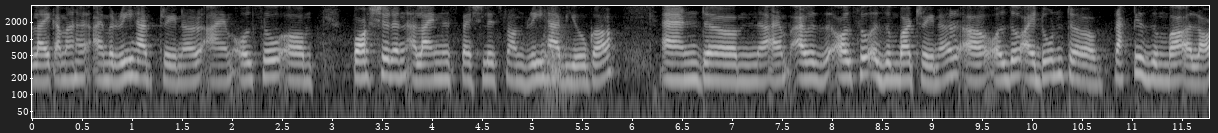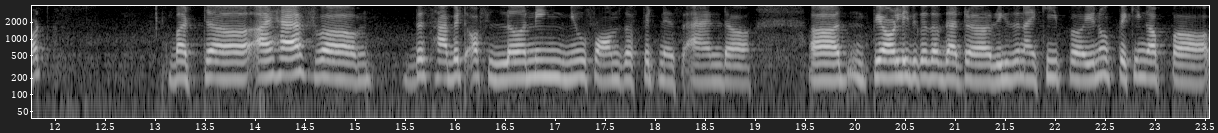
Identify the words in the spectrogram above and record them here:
like I'm a, I'm a rehab trainer. I am also a posture and alignment specialist from Rehab Yoga. And um, I, I, was also a Zumba trainer, uh, although I don't uh, practice Zumba a lot. But uh, I have um, this habit of learning new forms of fitness and uh, uh, purely because of that uh, reason i keep uh, you know picking up uh,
